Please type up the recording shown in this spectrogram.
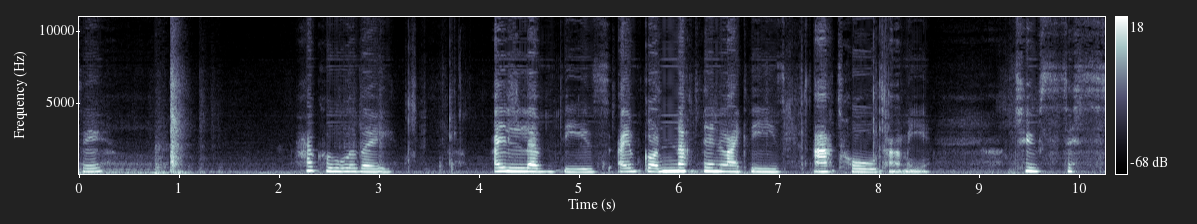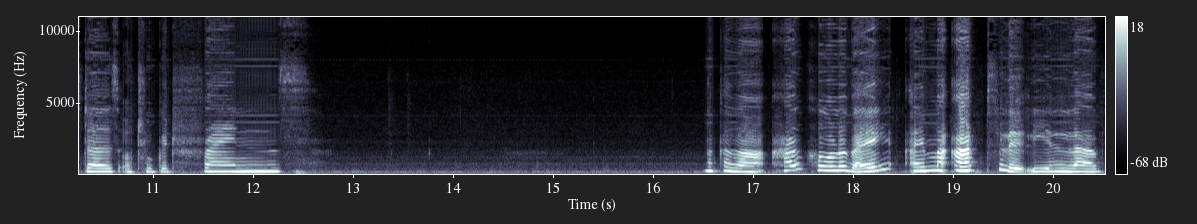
see? How cool are they? I love these. I've got nothing like these at all, Tammie. Two sisters or two good friends. Look at that. How cool are they? I'm absolutely in love.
